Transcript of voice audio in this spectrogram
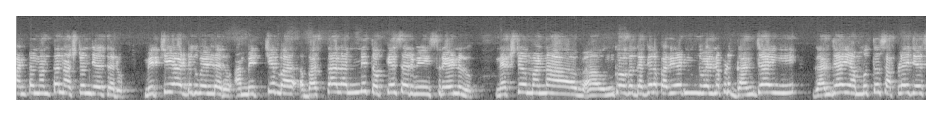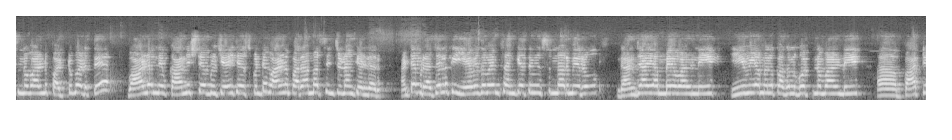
పంటనంతా నష్టం చేశారు. మిర్చి యార్డుకు వెళ్ళారు ఆ మిర్చి బస్తాలన్నీ తొక్కేశారు ఈ శ్రేణులు. నెక్స్ట్ మొన్న ఇంకొక దగ్గర పర్యటనకు వెళ్ళినప్పుడు గంజాయి గంజాయి అమ్ముతూ సప్లై చేసిన వాళ్ళని పట్టుబడితే వాళ్ళని కానిస్టేబుల్ చేయి చేసుకుంటే వాళ్ళని పరామర్శించడానికి వెళ్ళారు. అంటే ప్రజలకు ఏ విధమైన సంకేతం ఇస్తున్నారు మీరు? గంజాయి అమ్మే వాళ్ళని ఈవీఎంలు పగలగొట్టిన వాళ్ళని పార్టీ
